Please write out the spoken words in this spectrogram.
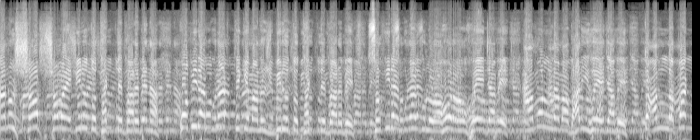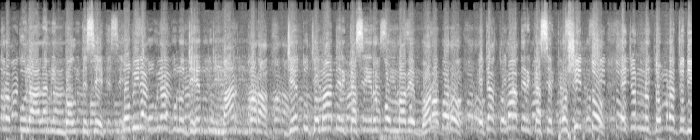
মানুষ সব সময় বিরত থাকতে পারবে না কবিরা গুনার থেকে মানুষ বিরত থাকতে পারবে সগীরা গুনাহগুলো অহরহ হয়ে যাবে, আমল নামা ভারী হয়ে যাবে। তো আল্লাহ পাক রব্বুল আলামিন বলতেছে, কবিরা গুনাহগুলো যেহেতু মার্ক করা, যেহেতু তোমাদের কাছে এরকম ভাবে বড় বড়, এটা তোমাদের কাছে প্রসিদ্ধ, এজন্য তোমরা যদি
